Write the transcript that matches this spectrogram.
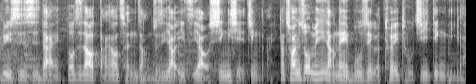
律师世代都知道，党要成长就是要一直要有新血进来。那传说民进党内部是有个推土机定理啦，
